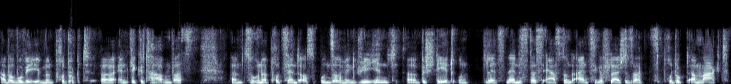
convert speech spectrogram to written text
aber wo wir eben ein Produkt äh, entwickelt haben, was ähm, zu 100 Prozent aus unserem Ingredient äh, besteht und letzten Endes das erste und einzige Fleischersatzprodukt am Markt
